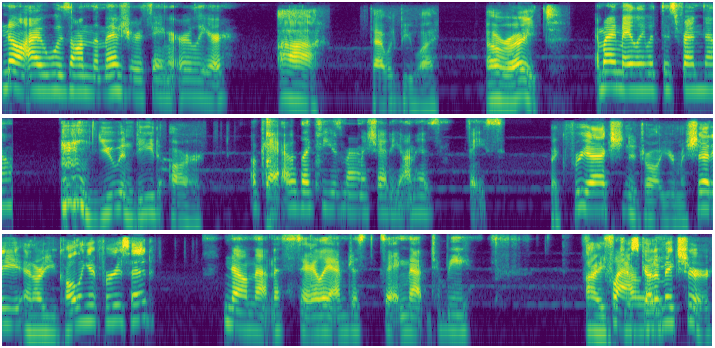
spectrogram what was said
No, I was on the measure thing earlier. Ah, that would be why. All right. Am I melee with this friend now? you indeed are. Okay, I would like to use my machete on his face. Quick free action to draw your machete. And are you calling it for his head? No, not necessarily. I'm just saying that to be. I just got to make sure.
